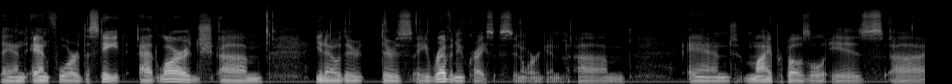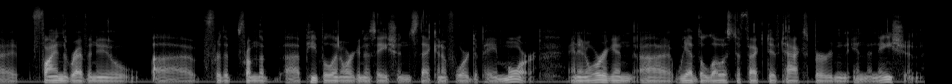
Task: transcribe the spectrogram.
and and for the state at large, um, you know, there there's a revenue crisis in Oregon. Um, and my proposal is uh, find the revenue uh, for the from the uh, people and organizations that can afford to pay more. And in Oregon, uh, we have the lowest effective tax burden in the nation.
